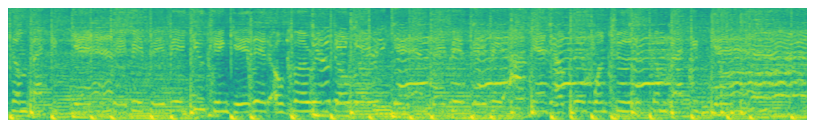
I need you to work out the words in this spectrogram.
come back again. Baby, baby, you can get it over you and over again. Baby, baby, I can't help it. Want you to come back again.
